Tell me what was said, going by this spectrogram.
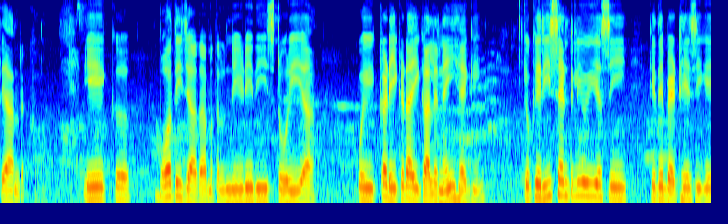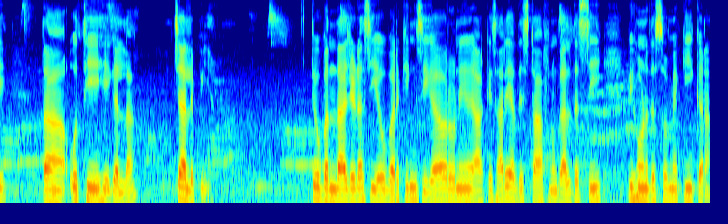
ਧਿਆਨ ਰੱਖੋ। ਇਹ ਇੱਕ ਬਹੁਤ ਹੀ ਜ਼ਿਆਦਾ ਮਤਲਬ ਨੇੜੇ ਦੀ ਸਟੋਰੀ ਆ। ਕੋਈ ਘੜੀ ਕਢਾਈ ਗੱਲ ਨਹੀਂ ਹੈਗੀ। ਕਿਉਂਕਿ ਰੀਸੈਂਟਲੀ ਹੋਈ ਅਸੀਂ ਕਿਤੇ ਬੈਠੇ ਸੀਗੇ, ਤਾਂ ਉੱਥੇ ਇਹ ਗੱਲਾਂ ਚੱਲ ਪਈਆਂ। ਤੇ ਉਹ ਬੰਦਾ ਜਿਹੜਾ ਸੀ, ਉਹ ਵਰਕਿੰਗ ਸੀਗਾ ਔਰ ਉਹਨੇ ਆ ਕੇ ਸਾਰੇ ਆਪਦੇ ਸਟਾਫ ਨੂੰ ਗੱਲ ਦੱਸੀ ਵੀ ਹੁਣ ਦੱਸੋ ਮੈਂ ਕੀ ਕਰਾਂ।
